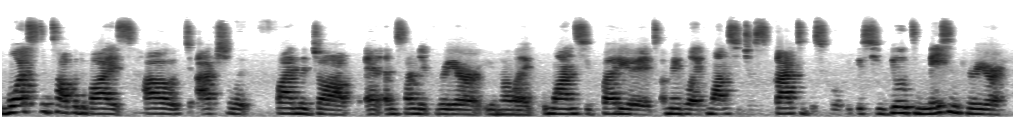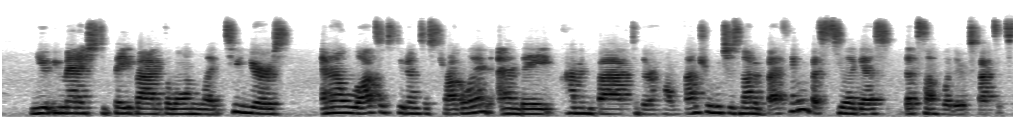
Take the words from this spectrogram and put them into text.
What's the top advice how to actually find a job and, and start your career, you know, like once you graduate, or maybe like once you just got to the school because you built an amazing career, you, you managed to pay back the loan like two years and I know lots of students are struggling and they coming back to their home country, which is not a bad thing, but still, I guess that's not what they're expected.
